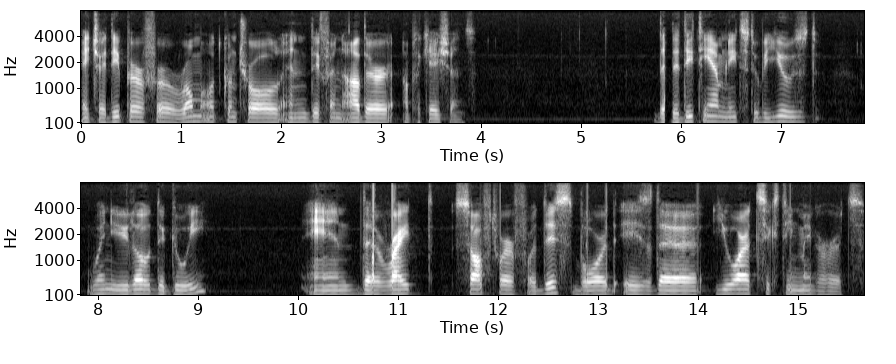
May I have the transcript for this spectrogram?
HID peripheral, remote control, and different other applications. The, the DTM needs to be used when you load the GUI, and the right software for this board is the UART 16 megahertz.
